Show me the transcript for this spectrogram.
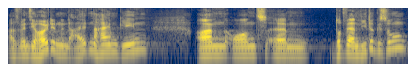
Also wenn sie heute in ein Altenheim gehen ähm, und ähm, dort werden Lieder gesungen,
